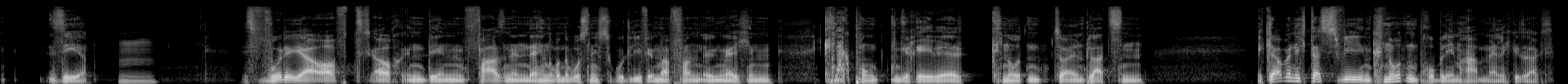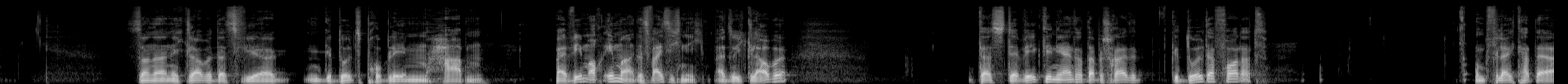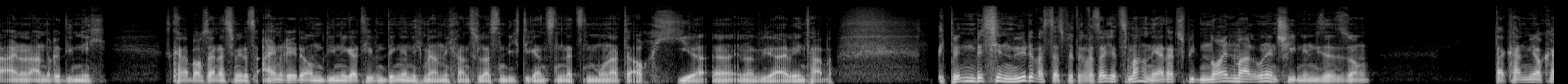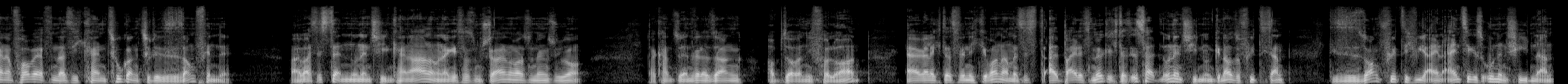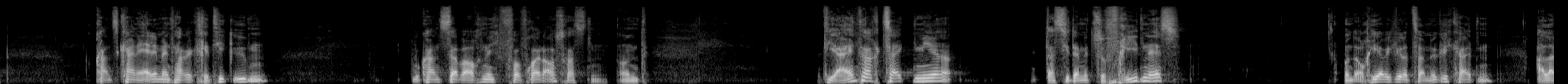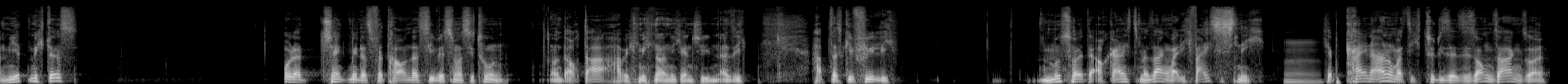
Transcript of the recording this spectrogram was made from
sehe. Hm. Es wurde ja oft auch in den Phasen in der Hinrunde, wo es nicht so gut lief, immer von irgendwelchen Knackpunkten geredet, Knoten sollen platzen. Ich glaube nicht, dass wir ein Knotenproblem haben, ehrlich gesagt. Sondern ich glaube, dass wir ein Geduldsproblem haben. Bei wem auch immer, das weiß ich nicht. Also ich glaube, dass der Weg, den die Eintracht da beschreitet, Geduld erfordert. Und vielleicht hat der ein oder andere die nicht. Es kann aber auch sein, dass ich mir das einrede, um die negativen Dinge nicht mehr an mich ranzulassen, die ich die ganzen letzten Monate auch hier äh, immer wieder erwähnt habe. Ich bin ein bisschen müde, was das betrifft. Was soll ich jetzt machen? Die Eintracht spielt neunmal unentschieden in dieser Saison. Da kann mir auch keiner vorwerfen, dass ich keinen Zugang zu dieser Saison finde. Weil was ist denn unentschieden? Keine Ahnung. Und dann gehst du aus dem Stadion raus und denkst ja, da kannst du entweder sagen, Hauptsache nicht verloren, ärgerlich, dass wir nicht gewonnen haben. Es ist halt beides möglich. Das ist halt ein Unentschieden und genauso fühlt sich an. Diese Saison fühlt sich wie ein einziges Unentschieden an. kannst keine elementare Kritik üben. Du kannst aber auch nicht vor Freude ausrasten. Und die Eintracht zeigt mir, dass sie damit zufrieden ist. Und auch hier habe ich wieder zwei Möglichkeiten. Alarmiert mich das? Oder schenkt mir das Vertrauen, dass sie wissen, was sie tun? Und auch da habe ich mich noch nicht entschieden. Also ich habe das Gefühl, ich muss heute auch gar nichts mehr sagen, weil ich weiß es nicht. Mhm. Ich habe keine Ahnung, was ich zu dieser Saison sagen soll.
